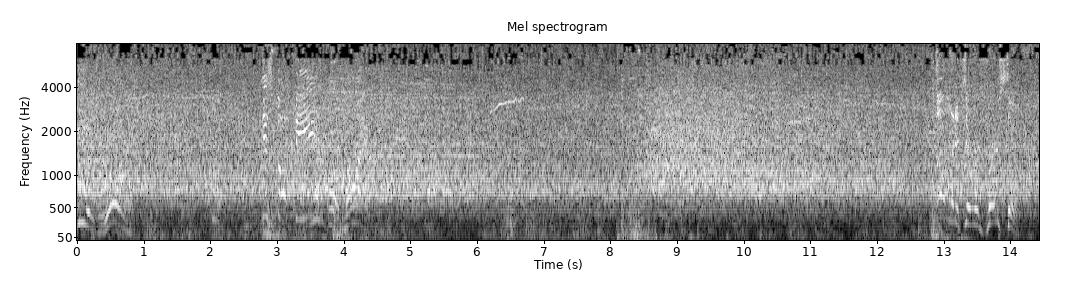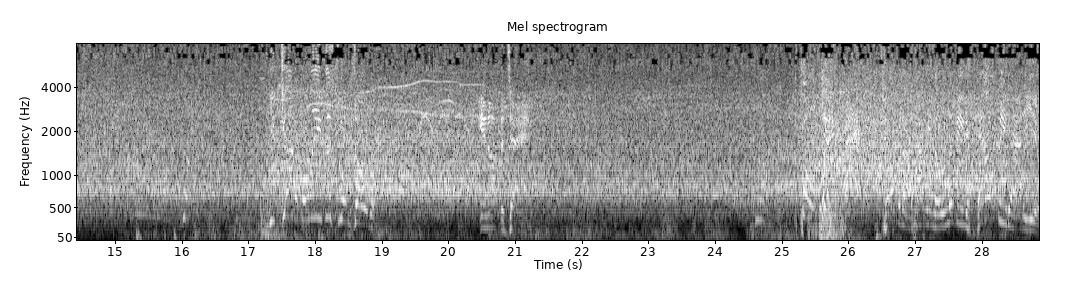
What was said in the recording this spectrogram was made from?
he is rolling. A reversal. You've gotta believe this one's over. In off the tag. Boom, impact. Talk about having the living hell beat out of you.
